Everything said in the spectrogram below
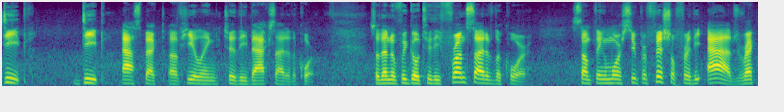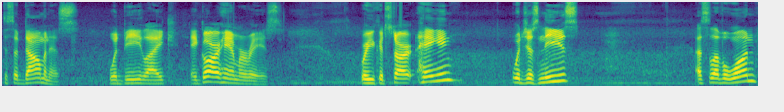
deep, deep aspect of healing to the back side of the core. So then if we go to the front side of the core, Something more superficial for the abs, rectus abdominis, would be like a Garhammer raise, where you could start hanging with just knees. That's level one.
